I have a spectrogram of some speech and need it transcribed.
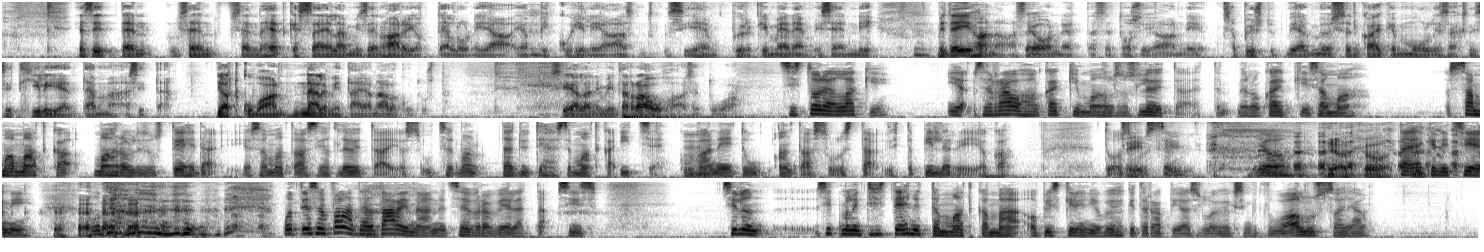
ja sitten sen, sen hetkessä elämisen harjoittelun ja, ja pikkuhiljaa siihen pyrki menemisen, niin mm. miten ihanaa se on, että se tosiaan, niin sä pystyt vielä myös sen kaiken muun lisäksi niin sit hiljentämään sitä jatkuvaan nälvintää ja nalkutusta. Siellä niin mitä rauhaa se tuo. Siis todellakin. Ja se rauha on kaikki mahdollisuus löytää, että meillä on kaikki sama, sama matka mahdollisuus tehdä ja samat asiat löytää, jos, mutta se täytyy tehdä se matka itse. Kukaan mm. ei tule antaa sulle sitä yhtä pilleriä, joka tuo sulle sen. Joo. tai ehkä niitä sieniä. mutta, mutta jos mä palaan tähän tarinaan nyt sen verran vielä, että siis silloin, sitten mä olin siis tehnyt tämän matkan, mä opiskelin jo vyöhyketerapiaa silloin 90-luvun alussa ja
